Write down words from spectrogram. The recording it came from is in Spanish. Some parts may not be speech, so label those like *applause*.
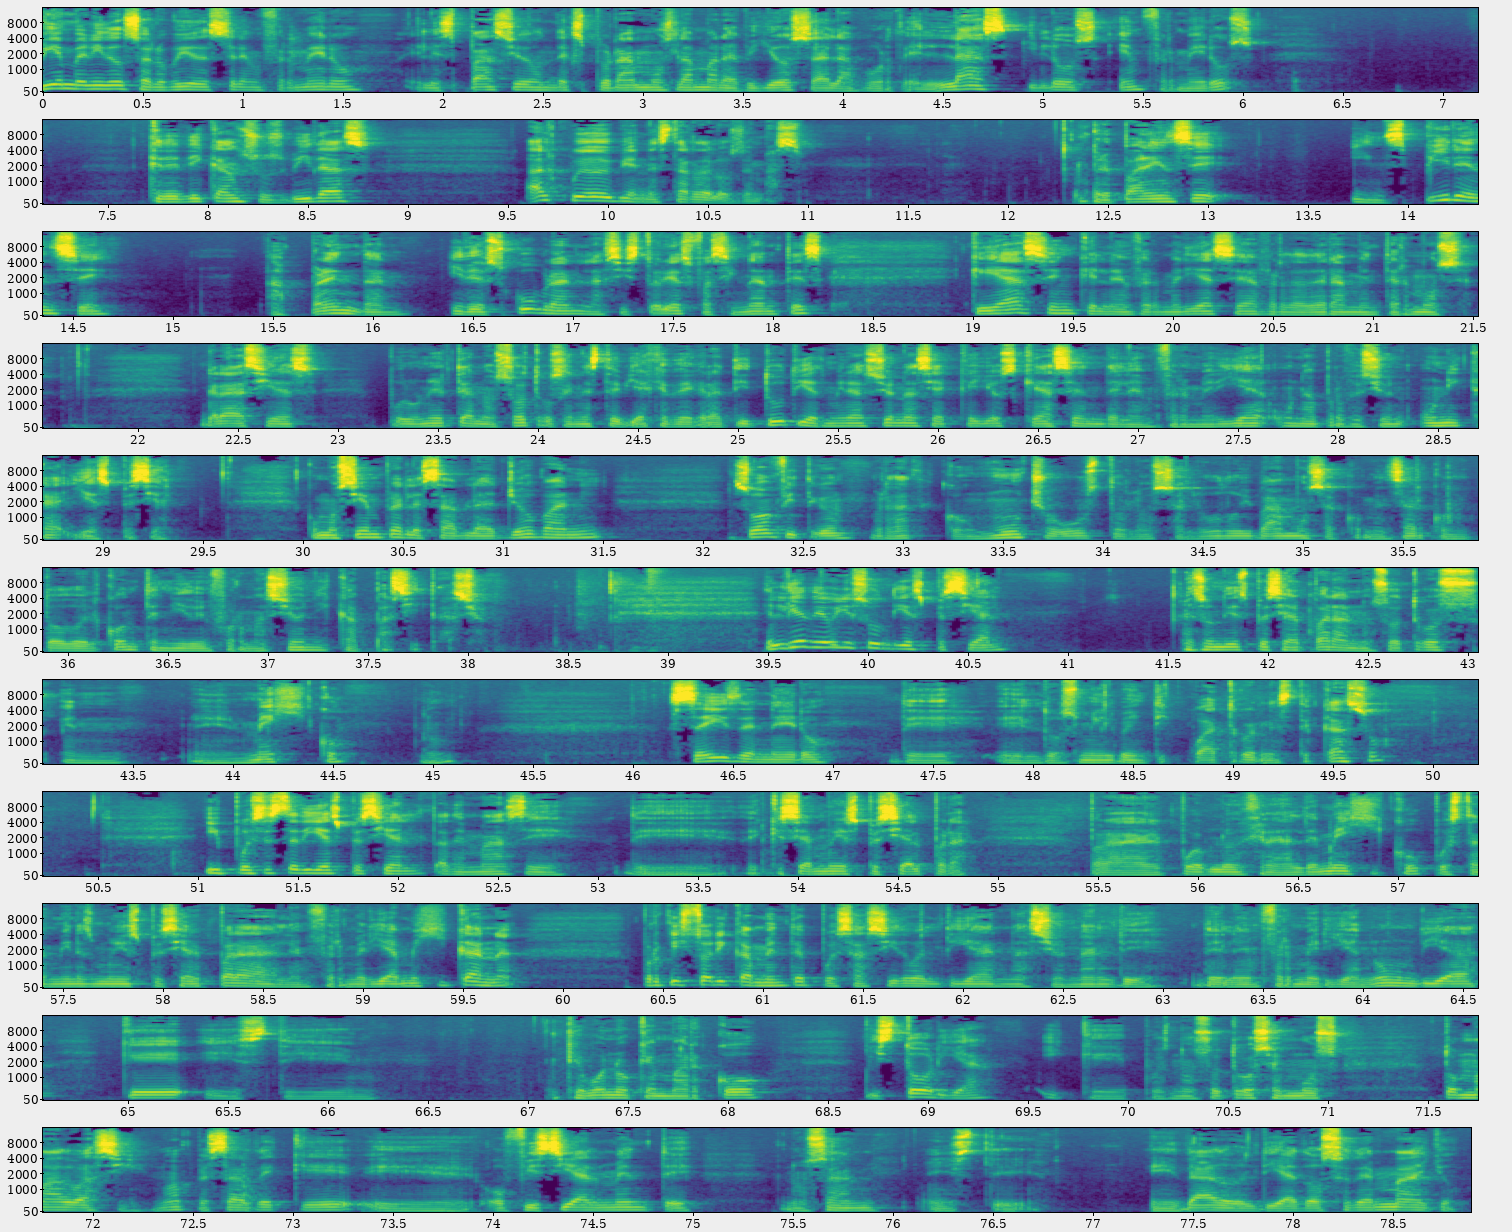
Bienvenidos al Orgullo de Ser Enfermero, el espacio donde exploramos la maravillosa labor de las y los enfermeros que dedican sus vidas al cuidado y bienestar de los demás. Prepárense, inspírense, aprendan y descubran las historias fascinantes que hacen que la enfermería sea verdaderamente hermosa. Gracias por unirte a nosotros en este viaje de gratitud y admiración hacia aquellos que hacen de la enfermería una profesión única y especial. Como siempre les habla Giovanni, su anfitrión, ¿verdad? Con mucho gusto los saludo y vamos a comenzar con todo el contenido, información y capacitación. El día de hoy es un día especial, es un día especial para nosotros en, México, ¿no? 6 de enero del 2024 en este caso. Y pues este día especial, además de, de que sea muy especial para para el pueblo en general de México, pues también es muy especial para la enfermería mexicana, porque históricamente pues ha sido el Día Nacional de, la Enfermería, ¿no? Un día que, este, que bueno, que marcó historia y que pues nosotros hemos tomado así, ¿no? A pesar de que eh, oficialmente nos han este, eh, dado el día 12 de mayo,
